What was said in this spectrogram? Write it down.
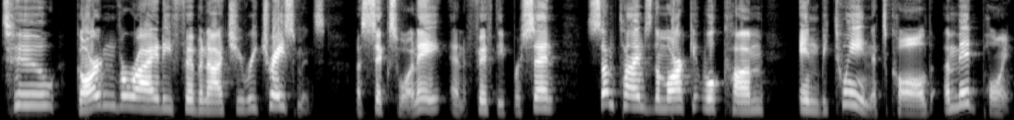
two garden variety Fibonacci retracements, a 618 and a 50%. Sometimes the market will come in between. It's called a midpoint.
